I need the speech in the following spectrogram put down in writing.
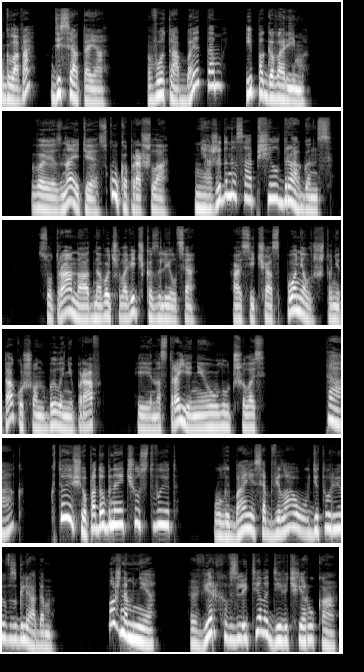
Глава десятая. Вот об этом и поговорим. «Вы знаете, скука прошла», — неожиданно сообщил Драгонс. «С утра на одного человечка злился, а сейчас понял, что не так уж он был и неправ, и настроение улучшилось». «Так, кто еще подобное чувствует?» Улыбаясь, обвела аудиторию взглядом. «Можно мне?» Вверх взлетела девичья рука.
